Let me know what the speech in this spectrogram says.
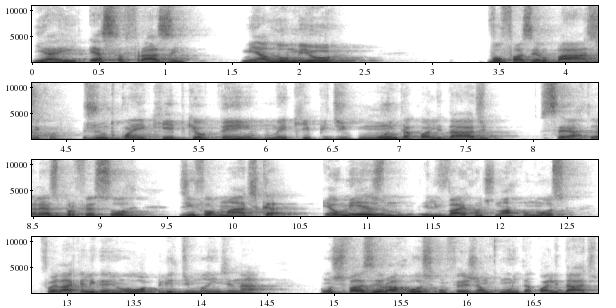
E aí, essa frase me alumiou. Vou fazer o básico, junto com a equipe que eu tenho, uma equipe de muita qualidade, certo? Aliás, o professor de informática é o mesmo, ele vai continuar conosco. Foi lá que ele ganhou o apelido de mãe de Ná. Vamos fazer o arroz com feijão com muita qualidade.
